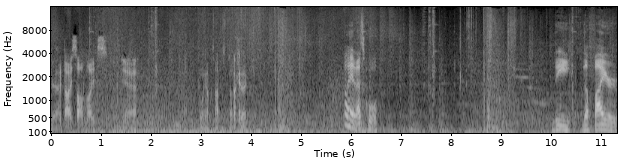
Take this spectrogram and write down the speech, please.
Yeah, I thought I saw lights. Yeah. going up top just double Okay. check. Oh, hey, that's cool. The the fire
